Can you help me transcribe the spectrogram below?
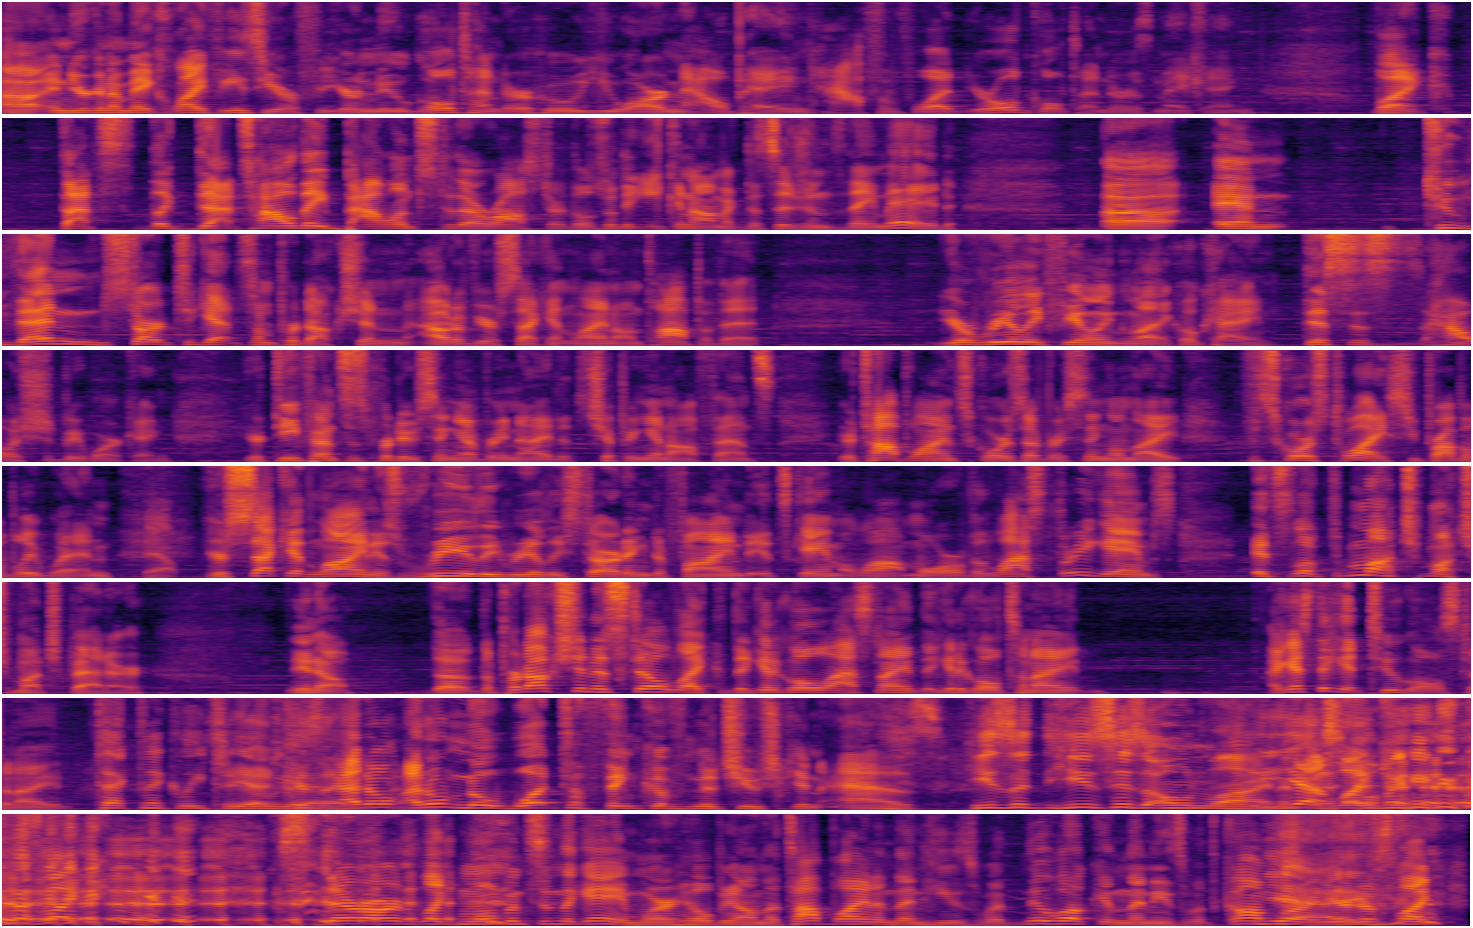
uh, and you're going to make life easier for your new goaltender, who you are now paying half of what your old goaltender is making. Like that's like that's how they balanced their roster. Those were the economic decisions they made, uh, and to then start to get some production out of your second line on top of it you're really feeling like, okay, this is how it should be working. Your defense is producing every night, it's chipping in offense. Your top line scores every single night. If it scores twice, you probably win. Yep. Your second line is really, really starting to find its game a lot more. Over the last three games, it's looked much, much, much better. You know, the the production is still like they get a goal last night, they get a goal tonight. I guess they get two goals tonight. Technically, two. Yeah, because yeah. I don't I don't know what to think of Nichushkin as. he's a he's his own line. at yeah, this like, point. 'cause, like there are like moments in the game where he'll be on the top line and then he's with Newhook and then he's with Compher Yeah, and you're just like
